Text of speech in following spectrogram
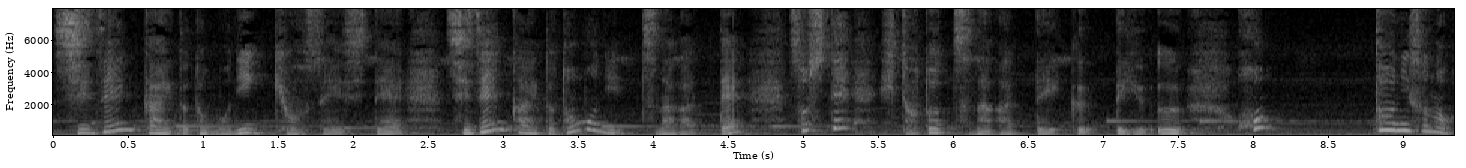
自然界とともに共生して自然界とともにつながってそして人とつながっていくっていう本当にその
